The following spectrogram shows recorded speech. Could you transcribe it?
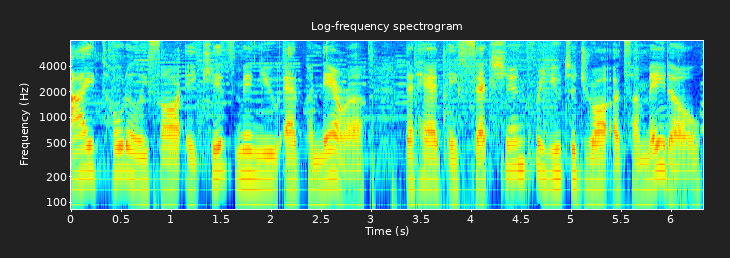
I totally saw a kids menu at Panera that had a section for you to draw a tomato,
